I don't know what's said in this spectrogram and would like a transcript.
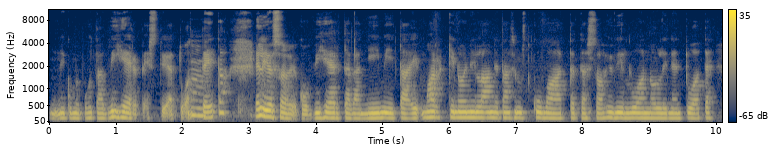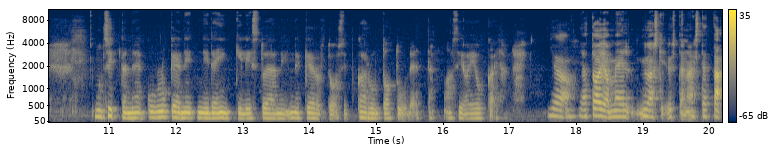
niin kuin me puhutaan, viherpestyjä tuotteita. Mm. Eli jos on joku vihertävä nimi tai markkinoinnilla annetaan semmoista kuvaa, että tässä on hyvin luonnollinen tuote. Mutta sitten ne, kun lukee niitä, niiden inkkilistoja, niin ne kertoo sitten karun totuuden, että asia ei olekaan ihan näin. Joo, ja toi on meillä myöskin yhtenäistä, että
